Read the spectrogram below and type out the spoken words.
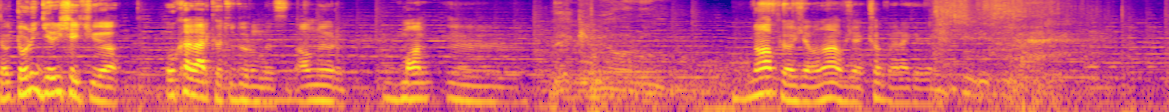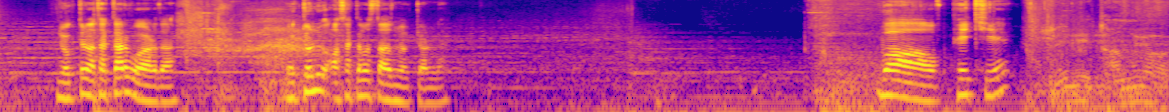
Nocturne'u geri çekiyor. O kadar kötü durumdasın. Anlıyorum. Man... Hmm. Ne yapıyor acaba? Ne yapacak? Çok merak ediyorum. Nocturne ataklar bu arada. Nocturne'u asaklaması lazım Nocturne'la. Wow, peki. seni tanıyorum.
